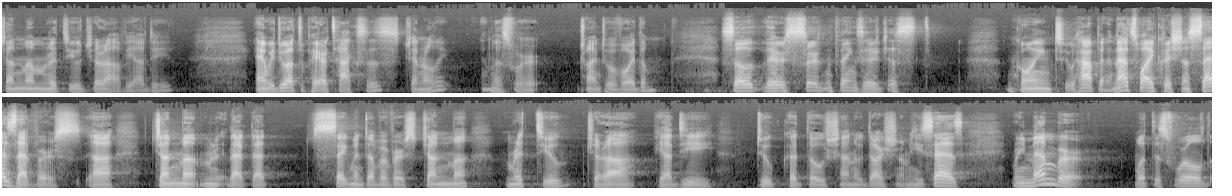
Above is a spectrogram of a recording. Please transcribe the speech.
janma mrityu jara vyadi. And we do have to pay our taxes generally, unless we're trying to avoid them. So there's certain things that are just going to happen, and that's why Krishna says that verse, uh, janma, that that segment of a verse, janma mrityu jara vyadi dukkha doshanu darshanam. He says, remember what this world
